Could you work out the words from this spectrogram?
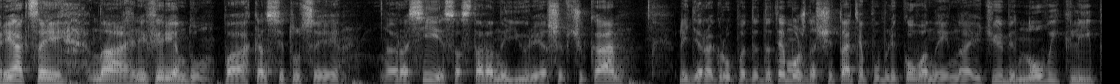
Реакцией на референдум по Конституции России со стороны Юрия Шевчука, лидера группы ДДТ, можно считать опубликованный на YouTube новый клип,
